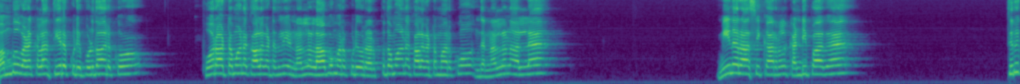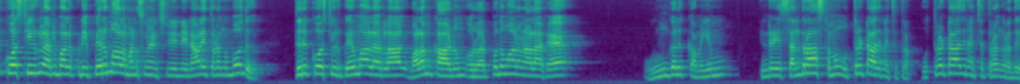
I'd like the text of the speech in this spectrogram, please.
வம்பு வழக்கெல்லாம் தீரக்கூடிய பொழுதாக இருக்கும். போராட்டமான காலகட்டத்திலேயே நல்ல லாபம் வரக்கூடிய ஒரு அற்புதமான காலகட்டமாக இருக்கும். இந்த நல்ல நாளில் மீன ராசிக்காரர்கள் கண்டிப்பாக திருக்கோஷ்டியூரில் அருள்பாலக்கூடிய பெருமாளை மனசில் நினைச்சு நாளை தொடங்கும் போது திருக்கோஷ்டியூர் பெருமாளர்களால் வளம் காணும் ஒரு அற்புதமான நாளாக உங்களுக்கு அமையும். இன்றைய சந்திராஷ்டமம் உத்திரட்டாதி நட்சத்திரம். உத்திரட்டாதி நட்சத்திரங்கிறது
